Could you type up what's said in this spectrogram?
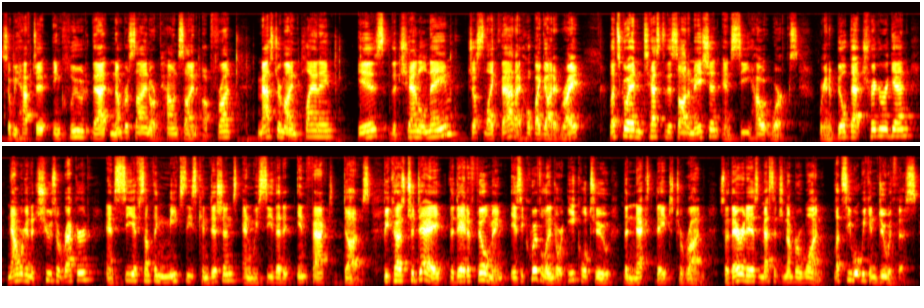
So we have to include that number sign or pound sign up front. Mastermind planning is the channel name, just like that. I hope I got it right. Let's go ahead and test this automation and see how it works. We're gonna build that trigger again. Now we're gonna choose a record and see if something meets these conditions and we see that it in fact does. Because today, the date of filming is equivalent or equal to the next date to run. So there it is, message number one. Let's see what we can do with this.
